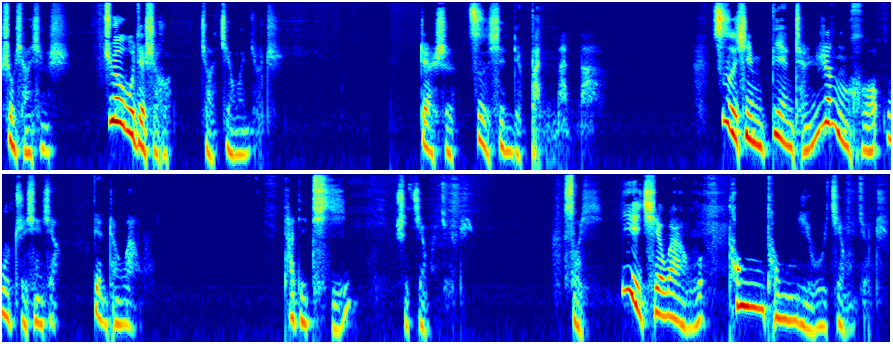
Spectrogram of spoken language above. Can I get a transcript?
受想行识，觉悟的时候叫见闻觉知，这是自信的本能呐。自信变成任何物质现象，变成万物，它的体是见闻觉知，所以一切万物通通有见闻觉知。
